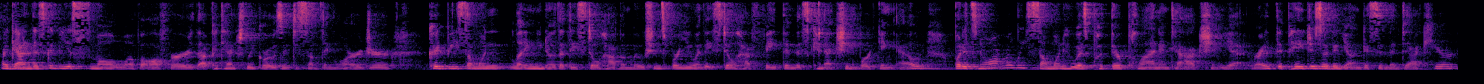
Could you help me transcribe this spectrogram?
again this could be a small love offer that potentially grows into something larger could be someone letting you know that they still have emotions for you and they still have faith in this connection working out, but it's not really someone who has put their plan into action yet, right? The pages are the youngest in the deck here.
